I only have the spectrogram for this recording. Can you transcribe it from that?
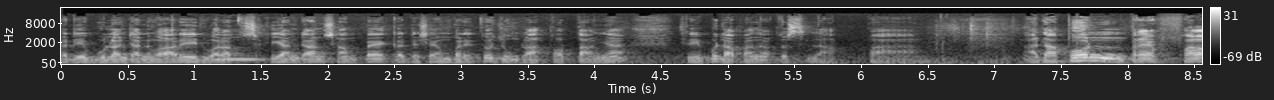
jadi bulan Januari 200 hmm. sekian dan sampai ke Desember itu jumlah totalnya 1808. Adapun travel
